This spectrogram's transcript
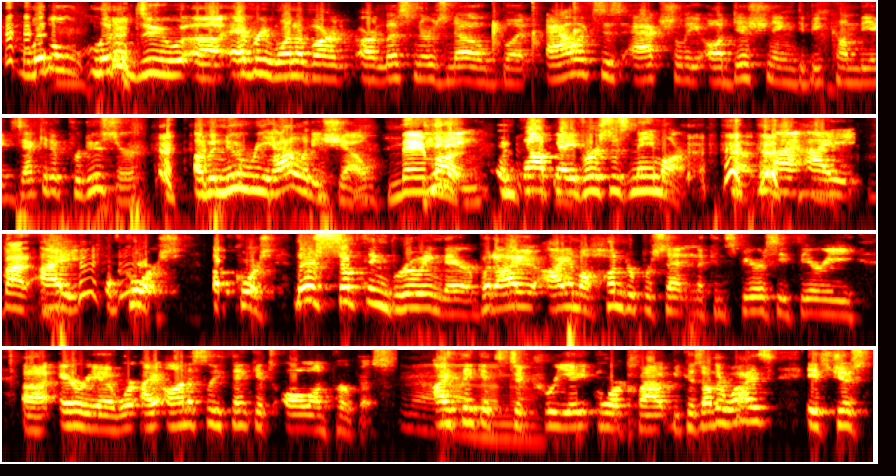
little little do uh, every one of our, our listeners know, but Alex is actually auditioning to become the executive producer of a new reality show, Neymar. Mbappe versus Neymar. Uh, I, but I, I, of course, of course, there's something brewing there, but I, I am hundred percent in the conspiracy theory uh, area where I honestly think it's all on purpose. I think no, it's to create more clout because otherwise it's just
